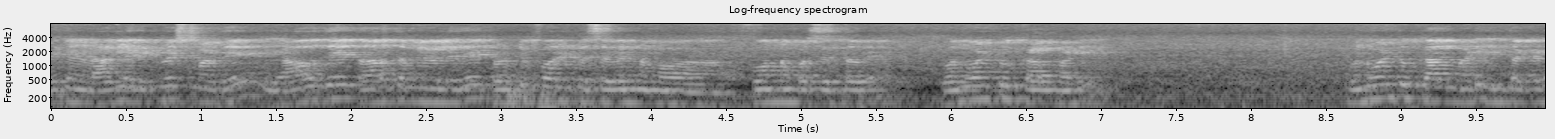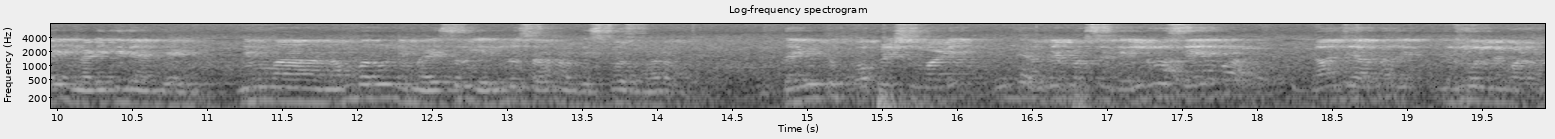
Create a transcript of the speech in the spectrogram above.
ಅದಕ್ಕೆ ಆಗಲೇ ರಿಕ್ವೆಸ್ಟ್ ಮಾಡಿದೆ, ಯಾವುದೇ ತಾರತಮ್ಯವಿಲ್ಲದೆ ಟ್ವೆಂಟಿ ಫೋರ್ ಇಂಟು ಸೆವೆನ್ ನಮ್ಮ ಫೋನ್ ನಂಬರ್ಸ್ ಇರ್ತವೆ. ಒನ್ ಒನ್ ಟು ಕಾಲ್ ಮಾಡಿ. ಒನ್ ಒನ್ ಟು ಕಾಲ್ ಮಾಡಿ ಇಂಥ ಕಡೆ ನಡೀತಿದೆ ಅಂತ ಹೇಳಿ. ನಿಮ್ಮ ನಂಬರು ನಿಮ್ಮ ಹೆಸರು ಎಲ್ಲೂ ಸಹ ನಾವು ಡಿಸ್ಕ್ಲೋಸ್ ಮಾಡೋದು ದಯವಿಟ್ಟು ಕೋಪರೇಷನ್ ಮಾಡಿ ಹಂಡ್ರೆಡ್ ಪರ್ಸೆಂಟ್ ಎಲ್ಲರೂ ಸೇರಿ ಗಾಂಜಾನ ನಿರ್ಮೂಲನೆ ಮಾಡೋಣ.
